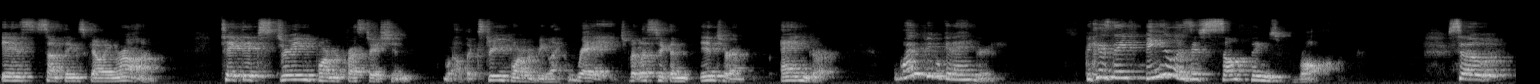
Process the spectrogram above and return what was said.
is something's going wrong. Take the extreme form of frustration. Well, the extreme form would be like rage, but let's take the interim anger. Why do people get angry? Because they feel as if something's wrong. So,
